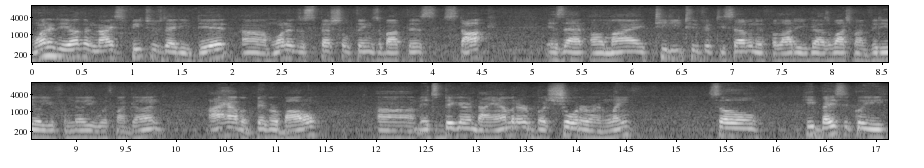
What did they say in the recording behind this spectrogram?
One of the other nice features that he did, um, one of the special things about this stock is that on my TD257, if a lot of you guys watch my video, you're familiar with my gun, I have a bigger bottle. Um, it's bigger in diameter, but shorter in length. So he basically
